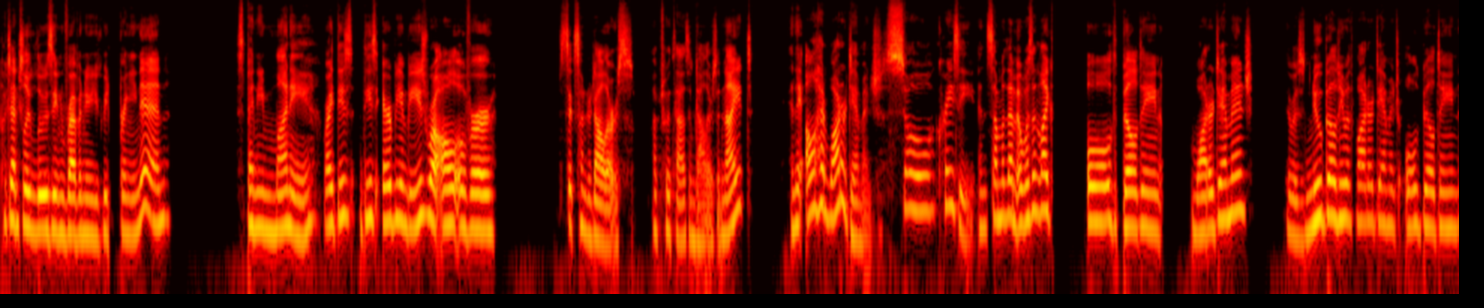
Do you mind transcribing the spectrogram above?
potentially losing revenue you could be bringing in, spending money, right? These these Airbnbs were all over $600 up to $1,000 a night, and they all had water damage. So crazy. And some of them it wasn't like old building water damage. There was new building with water damage, old building.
